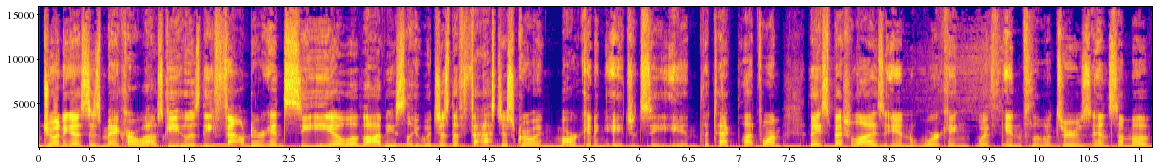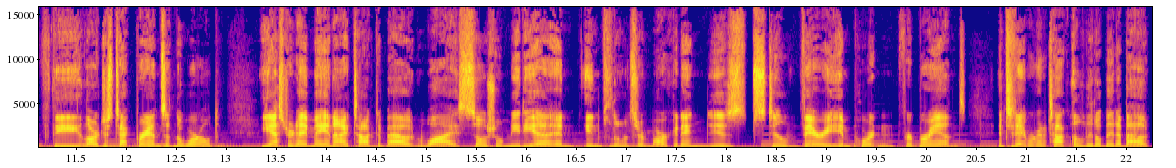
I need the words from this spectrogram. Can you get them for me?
Joining us is Mae Karwowski, who is the founder and CEO of Obviously, which is the fastest growing marketing agency in the tech platform. They specialize in working with influencers and some of the largest tech brands in the world. Yesterday, Mae and I talked about why social media and influencer marketing is still very important for brands. And today we're going to talk a little bit about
